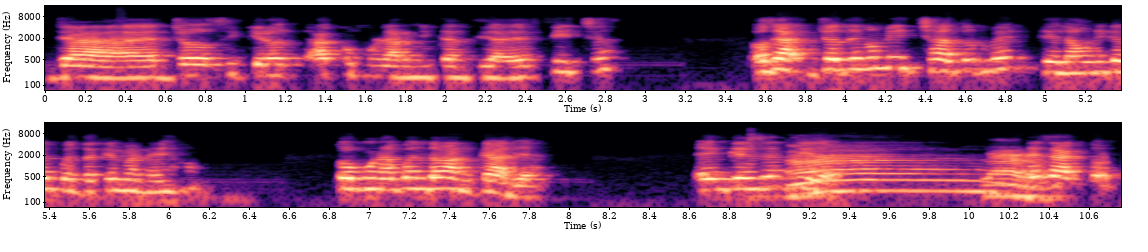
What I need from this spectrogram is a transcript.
Ya yo sí quiero acumular mi cantidad de fichas. O sea, yo tengo mi Chaturbate, que es la única cuenta que manejo, como una cuenta bancaria. ¿En qué sentido? Ah, Exacto.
